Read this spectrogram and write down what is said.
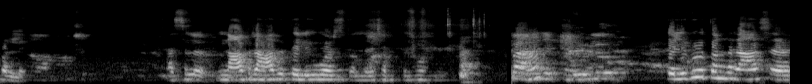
నాగపల్లి అసలు నాకు రాదు తెలుగు వర్డ్స్ తొందర చెప్తున్నాను తెలుగు తొందర రా సార్.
